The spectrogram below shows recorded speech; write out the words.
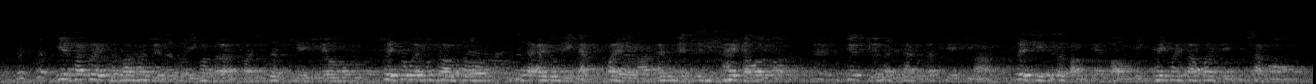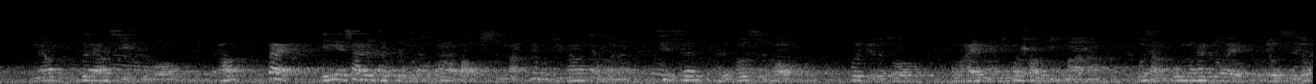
因为专柜的话，他觉得说一罐不到两块其实很便宜哦，所以各位不知道说是在爱多美养坏了吗？爱多美利率太高了吗？因为原本的价格比较便宜嘛，所以其实这个房间保养可以卖到万元以上哦。我们要真的要惜福哦。好，在炎炎夏日，其实我们手上的保湿嘛，又不许刚刚讲完了。其实很多时候会觉得说，我们还是一罐到底吗？我想问问看各位，有使用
